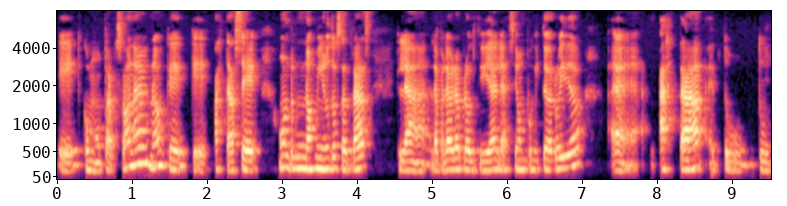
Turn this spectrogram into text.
eh, como persona, ¿no? Que, hasta hace unos minutos atrás la, palabra productividad le hacía un poquito de ruido, eh, hasta tu, tu,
